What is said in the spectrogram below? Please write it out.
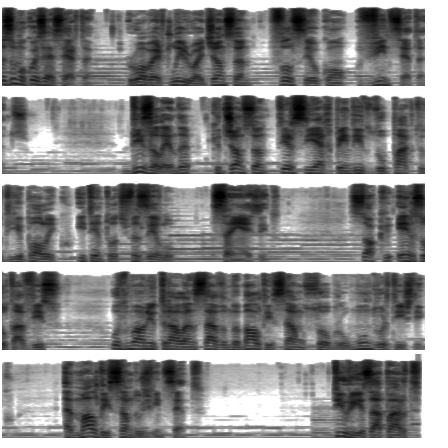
mas uma coisa é certa: Robert Leroy Johnson faleceu com 27 anos. Diz a lenda que Johnson ter-se arrependido do pacto diabólico e tentou desfazê-lo, sem êxito. Só que, em resultado disso, o demónio terá lançado uma maldição sobre o mundo artístico a maldição dos 27. Teorias à parte,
